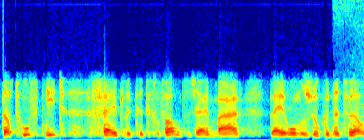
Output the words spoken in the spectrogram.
Dat hoeft niet feitelijk het geval te zijn, maar wij onderzoeken het wel.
